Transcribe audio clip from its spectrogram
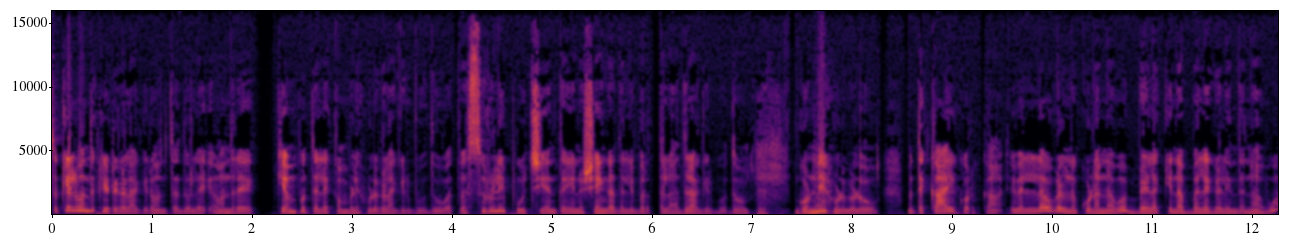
ಸೊ ಕೆಲವೊಂದು ಕೀಟಗಳಾಗಿರುವಂತದ್ದು ಅಂದ್ರೆ ಕೆಂಪು ತಲೆ ಕಂಬಳಿ ಹುಳುಗಳಾಗಿರ್ಬೋದು ಅಥವಾ ಸುರುಳಿ ಪೂಚಿ ಅಂತ ಏನು ಶೇಂಗಾದಲ್ಲಿ ಬರುತ್ತಲ್ಲ, ಅದ್ರಾಗಿರ್ಬೋದು. ಗೊಣ್ಣೆ ಹುಳುಗಳು ಮತ್ತೆ ಕಾಯಿ ಕೊರಕ, ಇವೆಲ್ಲವುಗಳನ್ನು ಕೂಡ ನಾವು ಬೆಳಕಿನ ಬಲೆಗಳಿಂದ ನಾವು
